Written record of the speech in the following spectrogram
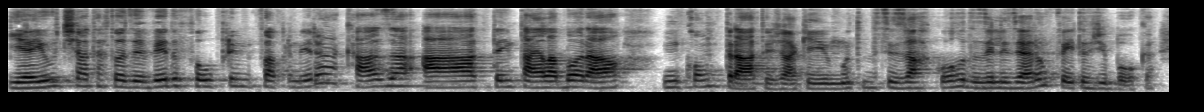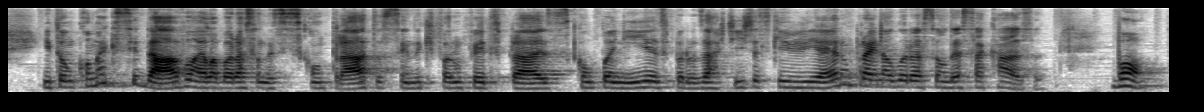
E aí o Teatro Arthur Azevedo foi, a primeira casa a tentar elaborar um contrato, já que muitos desses acordos eles eram feitos de boca. Então, como é que se dava a elaboração desses contratos, sendo que foram feitos para as companhias, para os artistas que vieram para a inauguração dessa casa? Bom,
